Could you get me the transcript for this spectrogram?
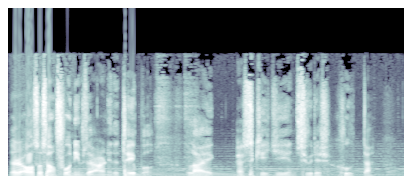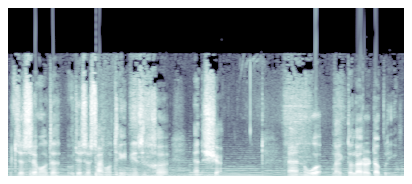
There are also some phonemes that aren't in the table, like SKG in Swedish huta, which is, simulta- which is a simultaneous h and sh, and w like the letter W.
